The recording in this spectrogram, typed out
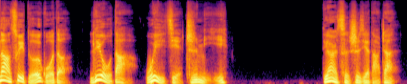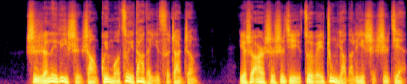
纳粹德国的六大未解之谜。第二次世界大战是人类历史上规模最大的一次战争，也是二十世纪最为重要的历史事件。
